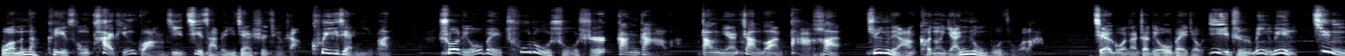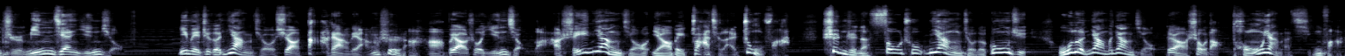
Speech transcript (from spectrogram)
我们呢，可以从《太平广记》记载的一件事情上窥见一斑，说刘备初入蜀时尴尬了。当年战乱大旱，军粮可能严重不足了。结果呢，这刘备就一纸命令禁止民间饮酒，因为这个酿酒需要大量粮食啊啊！不要说饮酒了啊，谁酿酒也要被抓起来重罚，甚至呢，搜出酿酒的工具，无论酿不酿酒，都要受到同样的刑罚，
